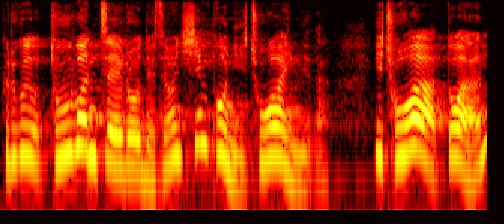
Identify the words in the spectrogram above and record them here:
그리고 두 번째로 내세운 심포니, 조화입니다. 이 조화 또한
